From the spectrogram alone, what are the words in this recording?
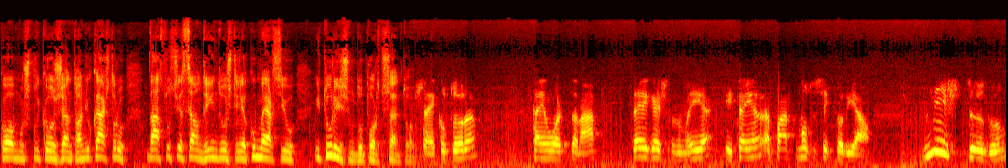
como explicou Jean António Castro, da Associação de Indústria, Comércio e Turismo do Porto Santo. Tem a cultura, tem o artesanato, tem a gastronomia e tem a parte multissectorial. Nisto tudo,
